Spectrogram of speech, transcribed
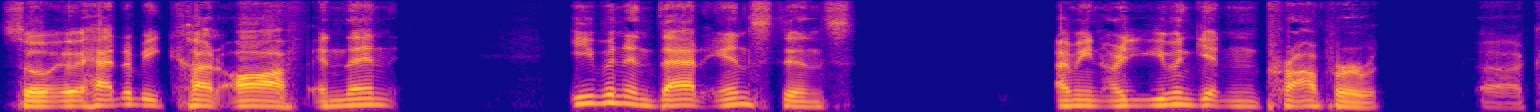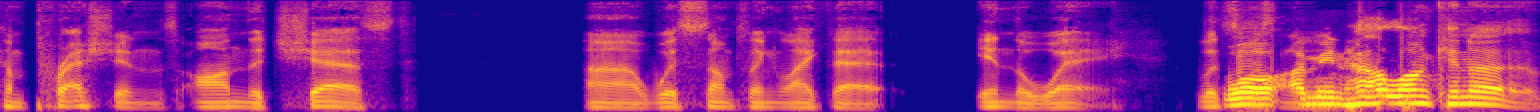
So it had to be cut off and then even in that instance I mean, are you even getting proper uh, compressions on the chest uh, with something like that in the way? Let's well, I mean, how long can a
